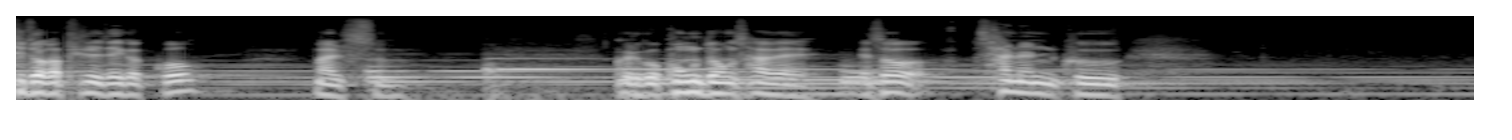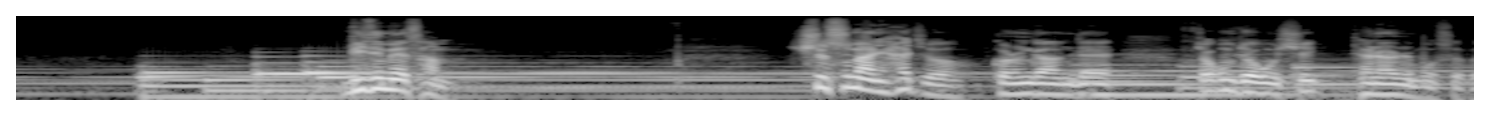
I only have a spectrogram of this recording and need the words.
기도가 필요되겠고 말씀 그리고 공동 사회에서 사는 그 믿음의 삶 실수 많이 하죠. 그런 가운데 조금 조금씩 변하는 모습.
